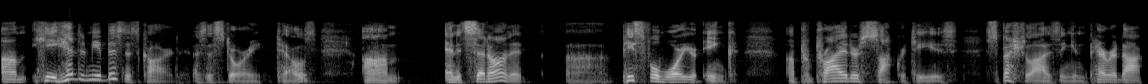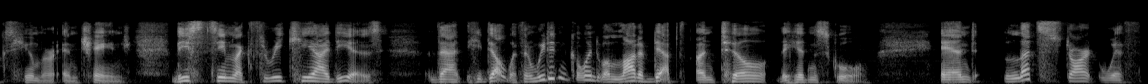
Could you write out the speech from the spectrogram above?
um, he handed me a business card, as the story tells, um, and it said on it, uh, Peaceful Warrior Inc., a proprietor Socrates, specializing in paradox, humor, and change. These seem like three key ideas that he dealt with, and we didn't go into a lot of depth until the Hidden School. And let's start with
